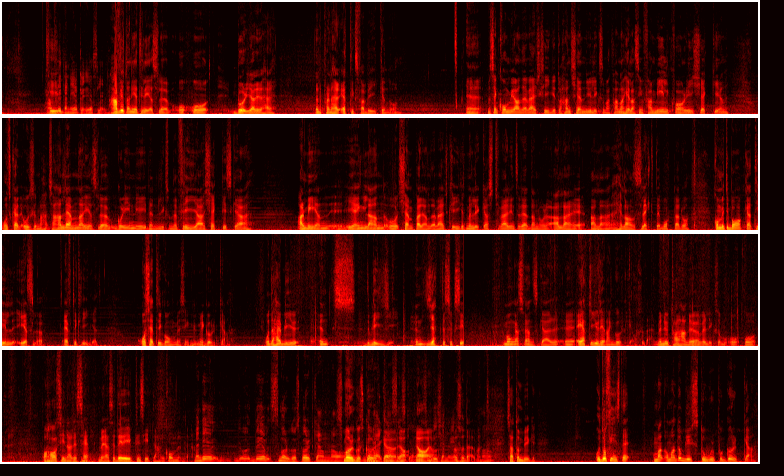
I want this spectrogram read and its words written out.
Han till flyttar ner till Eslöv. han flyttar ner till Eslöv och, och börjar i det här, den, på den här ättiksfabriken då. Eh, men sen kommer ju andra världskriget och han känner ju liksom att han har hela sin familj kvar i Tjeckien. Och ska, och så, så han lämnar Eslöv, går in i den, liksom den fria tjeckiska armén i England och kämpar i andra världskriget men lyckas tyvärr inte rädda några. Alla, är, alla, hela hans släkt är borta då. Kommer tillbaka till Eslöv efter kriget och sätter igång med, sin, med gurkan. Och det här blir ju en, det blir en jättesuccé. Många svenskar eh, äter ju redan gurka och sådär. Men nu tar han över liksom och, och, och har sina recept med sig. Det är i princip det han kommer med. Men det, det är smörgåsgurkan och de här Smörgåsgurka, klassiska ja, ja, som ja, vi känner igen. och sådär. Va? Ja. Så att de bygger. Och då finns det, om man, om man då blir stor på gurka,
